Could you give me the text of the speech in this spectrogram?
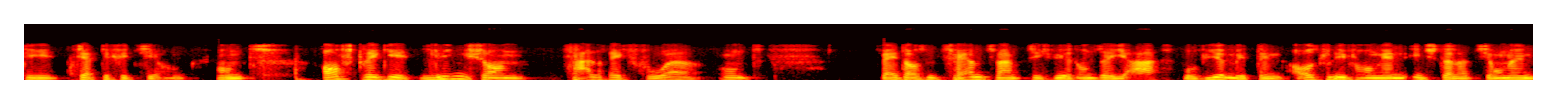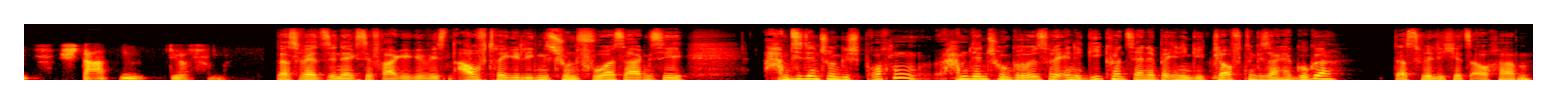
die Zertifizierung. Und Aufträge liegen schon zahlreich vor und 2022 wird unser Jahr, wo wir mit den Auslieferungen, Installationen starten dürfen. Das wäre jetzt die nächste Frage gewesen. Aufträge liegen schon vor, sagen Sie. Haben Sie denn schon gesprochen? Haben denn schon größere Energiekonzerne bei Ihnen geklopft und gesagt, Herr Gugger, das will ich jetzt auch haben?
